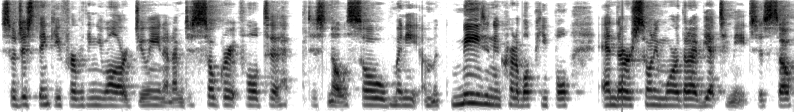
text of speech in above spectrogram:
So just thank you for everything you all are doing. And I'm just so grateful to just know so many amazing, incredible people. And there are so many more that I've yet to meet. Just so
